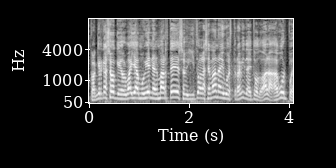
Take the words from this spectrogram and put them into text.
Cualquier caso, que os vaya muy bien el martes y toda la semana y vuestra vida y todo. Hala, agur pues.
